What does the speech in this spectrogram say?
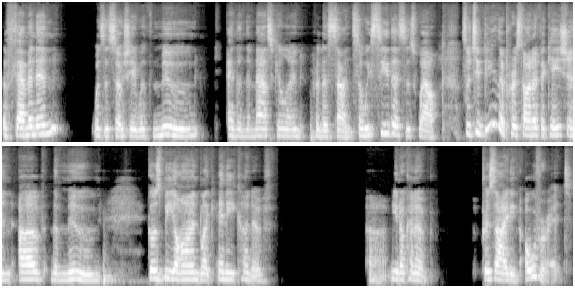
the feminine was associated with moon and then the masculine for the sun. So we see this as well. So to be the personification of the moon goes beyond like any kind of uh, you know kind of presiding over it.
